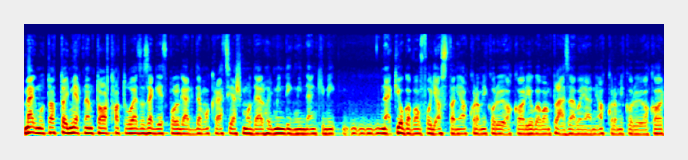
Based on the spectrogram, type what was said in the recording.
megmutatta, hogy miért nem tartható ez az egész polgári demokráciás modell, hogy mindig mindenkinek joga van fogyasztani akkor, amikor ő akar, joga van plázába járni akkor, amikor ő akar,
